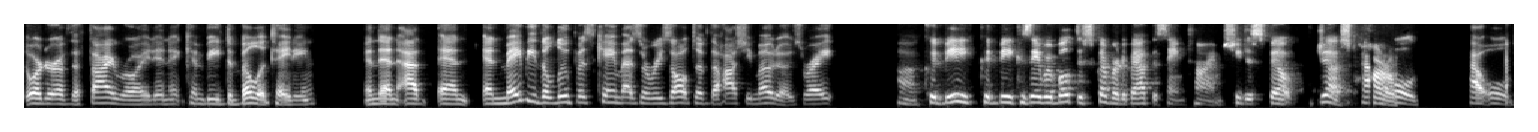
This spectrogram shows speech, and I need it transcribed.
order of the thyroid and it can be debilitating. And then add and and maybe the lupus came as a result of the Hashimoto's, right? Uh, could be, could be, because they were both discovered about the same time. She just felt just How horrible. old? How old?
